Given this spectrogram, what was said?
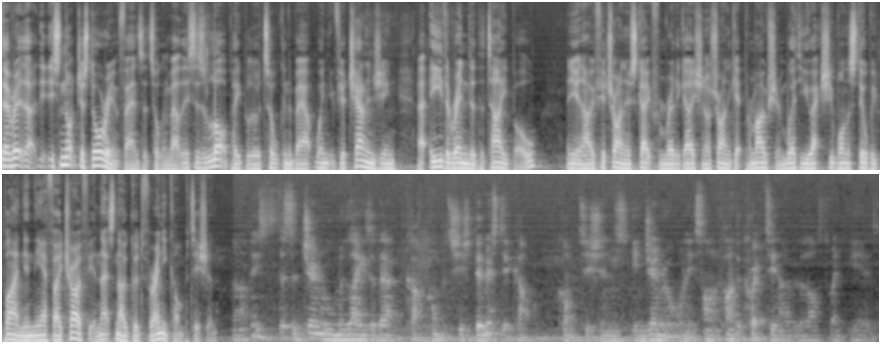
there, it's not just Orient fans that are talking about this. There's a lot of people who are talking about when if you're challenging at either end of the table. You know, if you're trying to escape from relegation or trying to get promotion, whether you actually want to still be playing in the FA Trophy, and that's no good for any competition. I think it's just a general malaise about cup competition, domestic cup competitions in general, and it's kind of crept in over the last 20 years.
